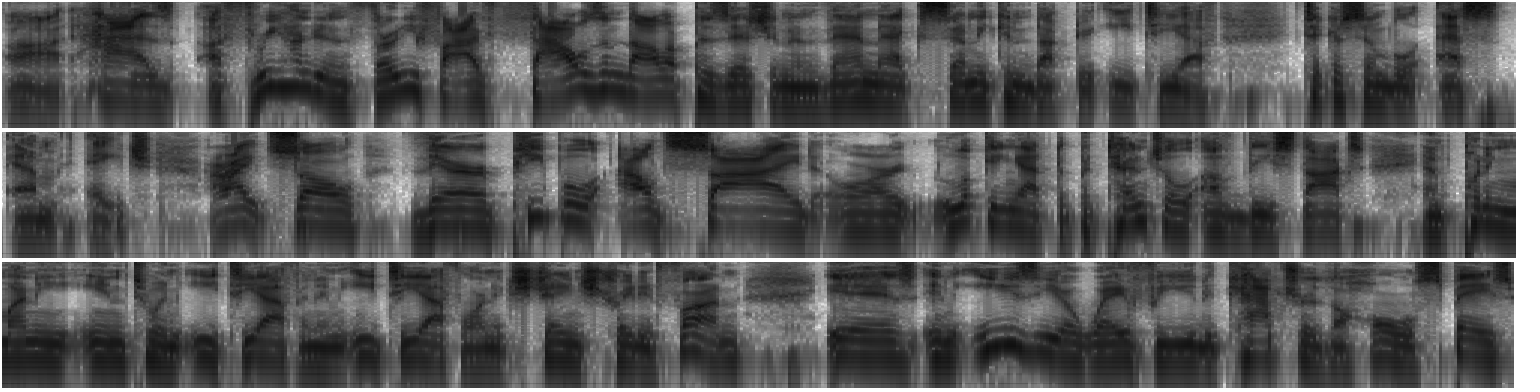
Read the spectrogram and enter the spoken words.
uh, has a $335,000 position in VanEck Semiconductor ETF, ticker symbol SMH. All right, so there are people outside or looking at the potential of these stocks and putting money into an ETF, and an ETF or an exchange traded fund is an easier way for you to capture the whole space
